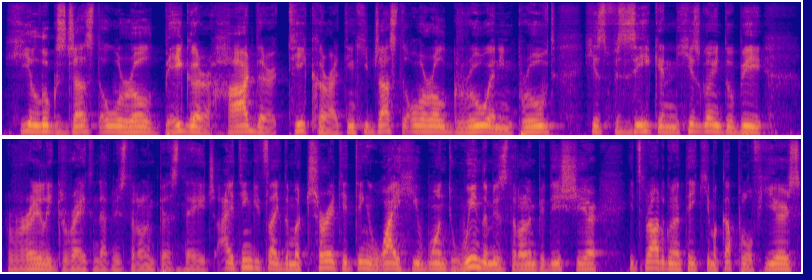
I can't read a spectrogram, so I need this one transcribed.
he looks just overall bigger, harder, thicker. I think he just overall grew and improved his physique, and he's going to be really great in that Mr. Olympia stage. I think it's like the maturity thing why he won't win the Mr. Olympia this year. It's probably gonna take him a couple of years,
